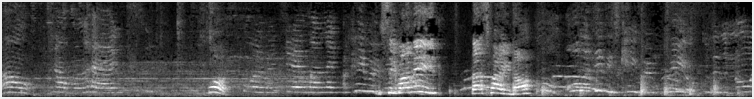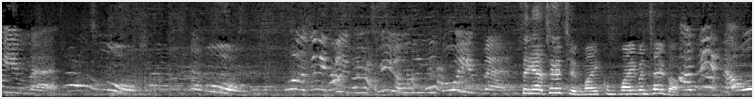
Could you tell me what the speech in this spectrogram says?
Holly. Ow! Not my legs. What? I my legs. I came You see what I mean? That's why you know. All I did is keep it real because it's annoying there. Oh. Oh. All I did is keep it real because it's annoying there. So to hurt him while you, come, while you went over. I didn't. I won't.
